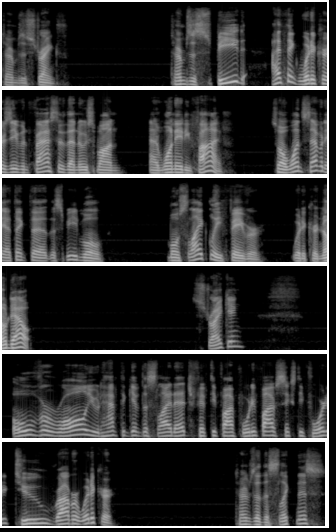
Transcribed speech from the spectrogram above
in terms of strength. In terms of speed, I think Whitaker is even faster than Usman at 185. So at 170, I think the, the speed will most likely favor Whitaker, no doubt. Striking, overall, you would have to give the slight edge 55 45, 60 40 to Robert Whitaker. In terms of the slickness,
